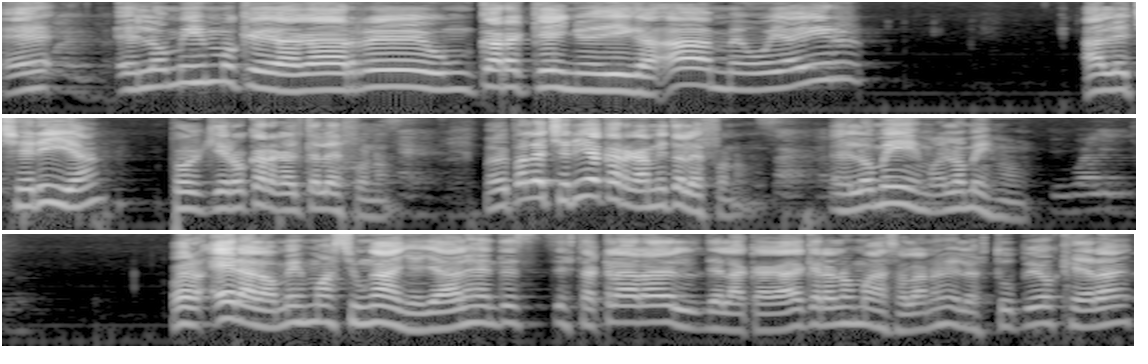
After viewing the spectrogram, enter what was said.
Es, 50. es lo mismo que agarre un caraqueño y diga, ah, me voy a ir a lechería porque quiero cargar el teléfono. Exacto, Me voy para lechería a cargar mi teléfono. exacto. Es lo mismo, es lo mismo. Igualito. Bueno, era lo mismo hace un año. Ya la gente está clara de, la cagada que eran los venezolanos y los estúpidos que eran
